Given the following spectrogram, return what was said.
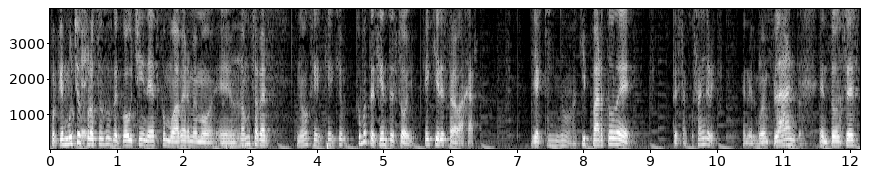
porque en muchos Ok. procesos de coaching es como, a ver, Memo, eh, vamos a ver, ¿no? ¿Qué, qué- qué- cómo te sientes hoy? ¿Qué quieres trabajar? Y aquí no, aquí parto de, te saco sangre, en el buen plan. Exacto, Entonces,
